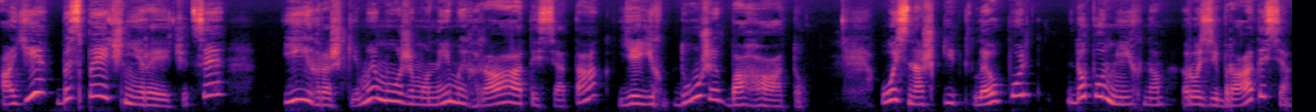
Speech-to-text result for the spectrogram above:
А є безпечні речі це іграшки. Ми можемо ними гратися, так? Є їх дуже багато. Ось наш кіт Леопольд допоміг нам розібратися,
